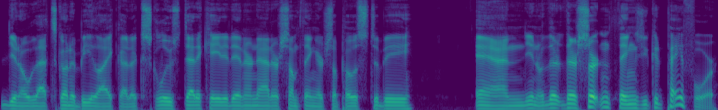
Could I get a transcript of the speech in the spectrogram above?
you know, that's going to be like an exclusive dedicated internet or something or supposed to be. And, you know, there, there's certain things you could pay for,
